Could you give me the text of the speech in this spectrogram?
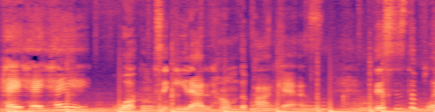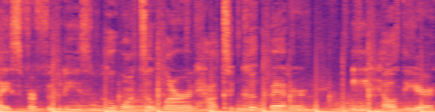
Hey, hey, hey, welcome to Eat Out at Home, the podcast. This is the place for foodies who want to learn how to cook better, eat healthier,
